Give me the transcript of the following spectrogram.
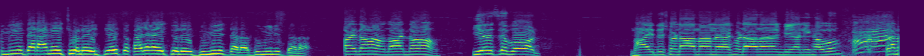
দু মিনিট দাঁড়া আমি চলে এই তো কাছাকাছি চলে দু মিনিট দাঁড়া দু মিনিট দাঁড়া। ভাই দাঁড়াও দাঁড়াও দাঁড়াও। কি হয়েছে বল? ভাই দুশো টাকা একশো টাকা বিরিয়ানি খাব। কেন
